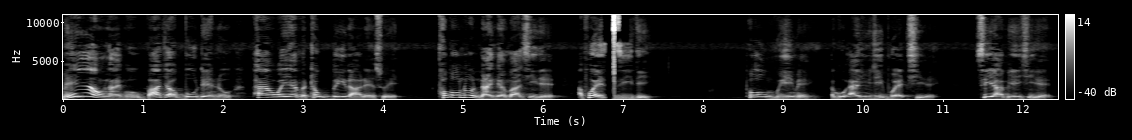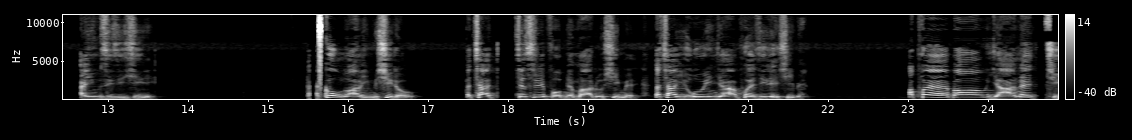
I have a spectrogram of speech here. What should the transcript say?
မင်းအောင်လှိုင်ကိုဘာကြောင့်ပူတင်လို့ဖန်ဝရမထုတ်သေးတာလဲဆိုရင်ဖဖုံတို့နိုင်ငံမှာရှိတဲ့အဖွဲ့အစည်းတွေဖုံမေးမယ်အခု UNG အဖွဲ့ရှိတယ် CRB ရှိတယ် UNCC ရှိတယ်ဒါကုန်သွားပြီမရှိတော့ဘူးတခြား Justice for Myanmar တို့ရှိမယ်တခြားရိုဟင်ဂျာအဖွဲ့အစည်းတွေရှိမယ်အဖွဲ့ပေါင်းယာနဲ့ချီ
